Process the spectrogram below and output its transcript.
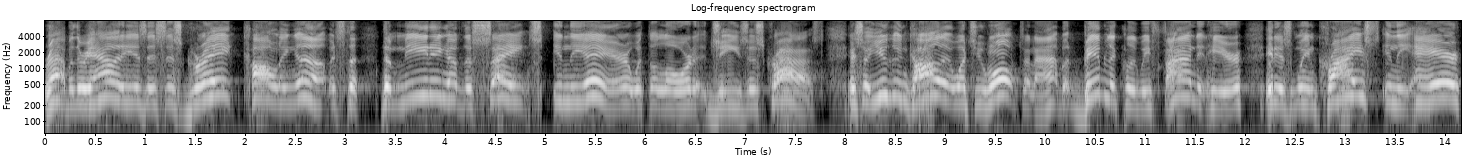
Right, but the reality is it's this great calling up. It's the, the meeting of the saints in the air with the Lord Jesus Christ. And so you can call it what you want tonight, but biblically we find it here. It is when Christ in the air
